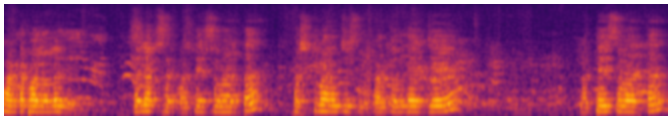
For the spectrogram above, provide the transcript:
పంట పొలంలో మళ్ళీ ఒకసారి మత్తేసు వార్త. ఫస్ట్ మనం చూసింది పంతొమ్మిదో అధ్యాయం. మత్తేసు వార్త.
